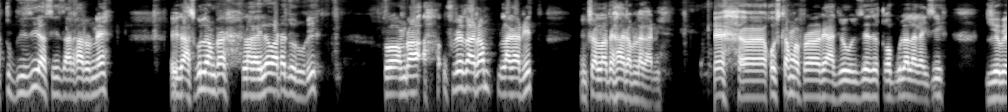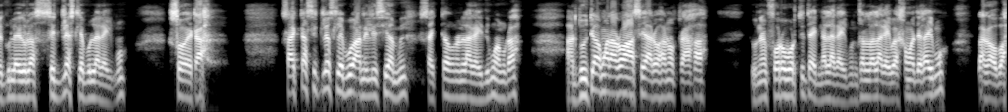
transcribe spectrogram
একটু বিজি আছি যার কারণে এই গাছগুলো আমরা লাগাইলেও একটা জরুরি তো আমরা উপরে যাইলাম লাগানিত। ইনশাল্লাহ দেখাইলাম লাগানি। কইছিলাম আপনারা আগে, ওই যে টপগুলা লাগাইছি জিও বেগুলা এগুলা সিডলেস লেবু লাগাইমু সো এটা চারটা সিডলেস লেবু আনি লিছি আমি। চারটা ওখানে লাগাই দিব আমরা। আর দুইটা আমার আরও আছে আরও হানত রাখা মানে পরবর্তী টাইম না লাগাইবো ইনশাল্লাহ লাগাইবার সময় দেখাইমু। লাগাওবা।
